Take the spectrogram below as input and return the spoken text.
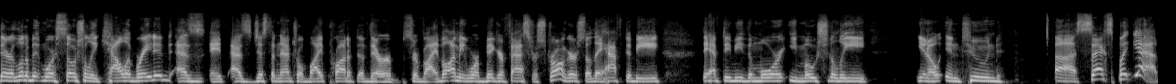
they're a little bit more socially calibrated as a, as just a natural byproduct of their survival. I mean, we're bigger, faster, stronger, so they have to be they have to be the more emotionally you know, in tuned uh, sex. But yeah,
